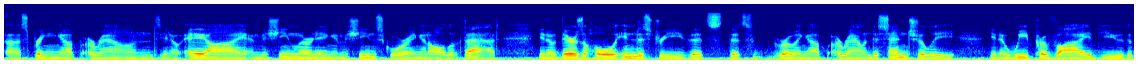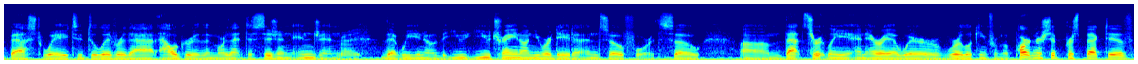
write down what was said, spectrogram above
uh, springing up around, you know, AI and machine learning and machine scoring and all of that, you know, there's a whole industry that's that's growing up around essentially, you know, we provide you the best way to deliver that algorithm or that decision engine Right. that we, you know, that you, you train on your data and so forth. So um, that's certainly an area where we're looking from a partnership perspective,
